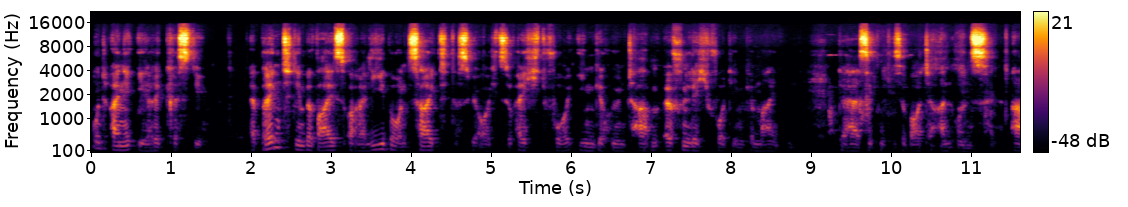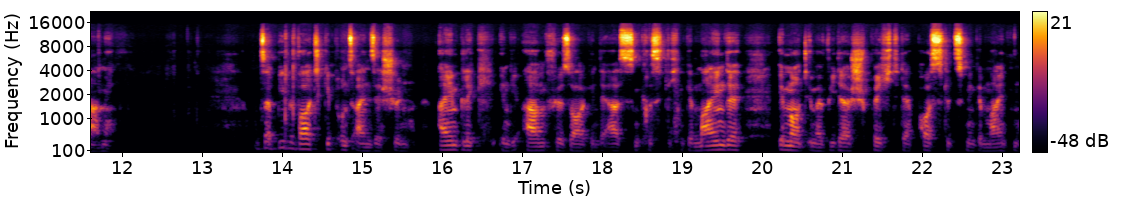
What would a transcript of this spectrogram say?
und eine Ehre Christi. Er bringt den Beweis eurer Liebe und zeigt, dass wir euch zu Recht vor ihm gerühmt haben, öffentlich vor den Gemeinden. Der Herr segne diese Worte an uns. Amen. Unser Bibelwort gibt uns einen sehr schönen Einblick in die Armenfürsorge in der ersten christlichen Gemeinde. Immer und immer wieder spricht der Apostel zu den Gemeinden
